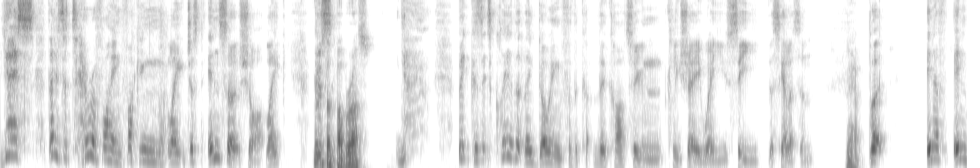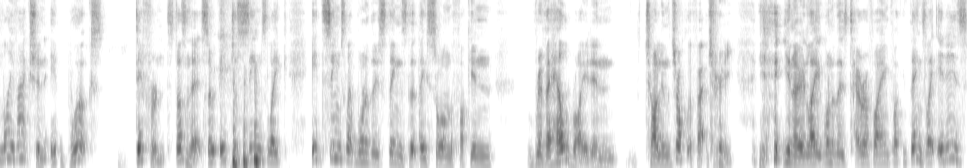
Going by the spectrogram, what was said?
Yes, that is a terrifying fucking like just insert shot. Like It looks 'cause- like Bob Ross. Because it's clear that they're going for the the cartoon cliche where you see the skeleton. Yeah. But in a in live action, it works different, doesn't it? So it just seems like it seems like one of those things that they saw on the fucking River Hell ride in Charlie and the Chocolate Factory. you know, like one of those terrifying fucking things. Like it is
